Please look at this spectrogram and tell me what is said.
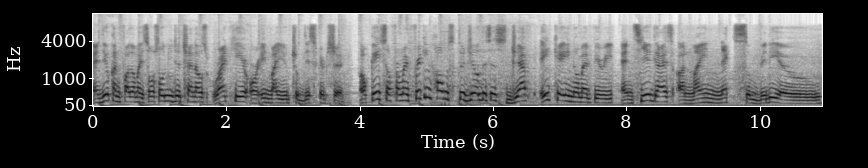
And you can follow my social media channels right here or in my YouTube description. Okay, so from my freaking home studio, this is Jeff, aka Nomad Fury, and see you guys on my next video.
